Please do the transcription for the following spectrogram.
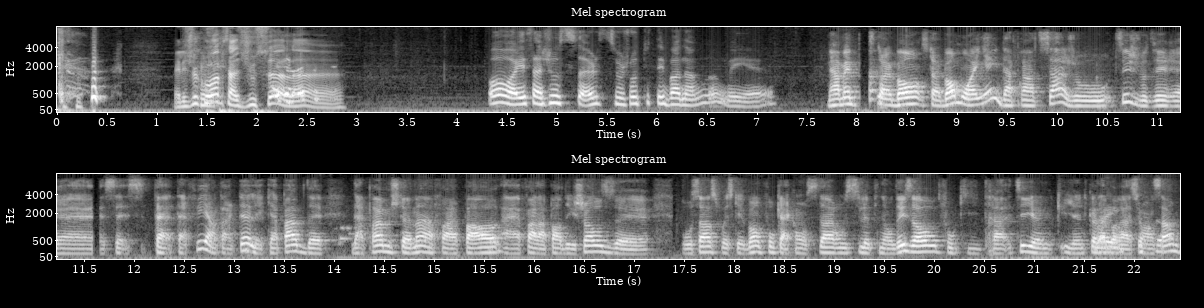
Mais les jeux coop, ça se joue seul, hein. Oh, ouais, ça joue seul. Si tu veux jouer tous tes bonhommes, là, mais. Mais en même temps, c'est un bon, c'est un bon moyen d'apprentissage. Tu sais, je veux dire, euh, ta, ta, fille en tant que telle est capable d'apprendre justement à faire part, à faire la part des choses, euh, au sens où est-ce que bon, faut qu'elle considère aussi l'opinion des autres, faut qu'il, tu sais, il y, a une, il y a une collaboration ensemble.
